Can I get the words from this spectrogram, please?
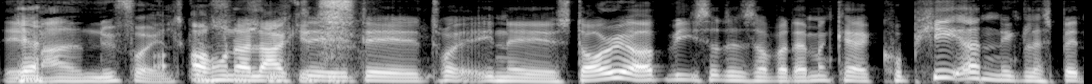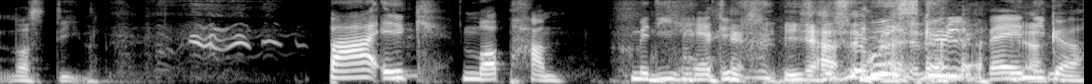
Det er Ja. meget nyforelsket. Og hun har Sus lagt det, det, tror jeg, en øh, story op, viser det så, hvordan man kan kopiere Niklas Benders stil. Bare ikke mob ham med de hatte. Ja. simpelthen- Guds skyld, hvad end I gør.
